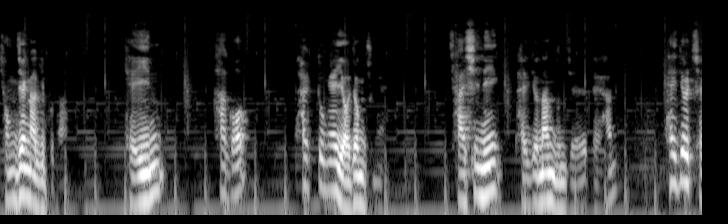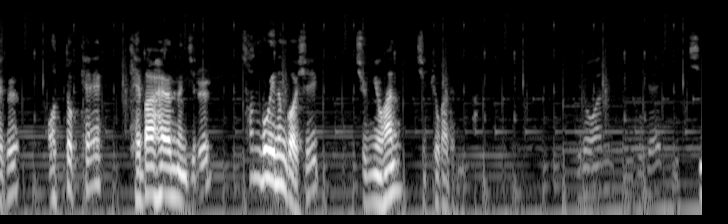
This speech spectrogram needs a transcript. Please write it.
경쟁하기보다 개인, 학업, 활동의 여정 중에 자신이 발견한 문제에 대한 해결책을 어떻게 개발하였는지를 선보이는 것이 중요한 지표가 됩니다. 이러한 미국의 입시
